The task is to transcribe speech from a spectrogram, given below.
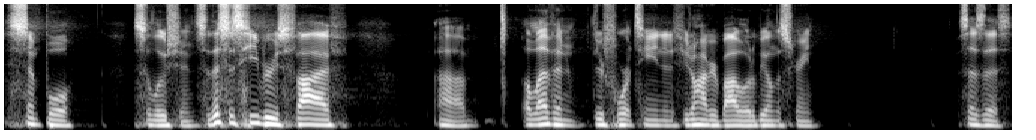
simple solution. So, this is Hebrews 5 um, 11 through 14. And if you don't have your Bible, it'll be on the screen. It says this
